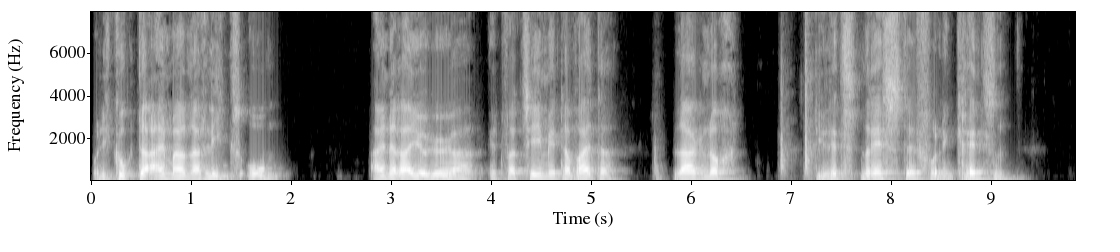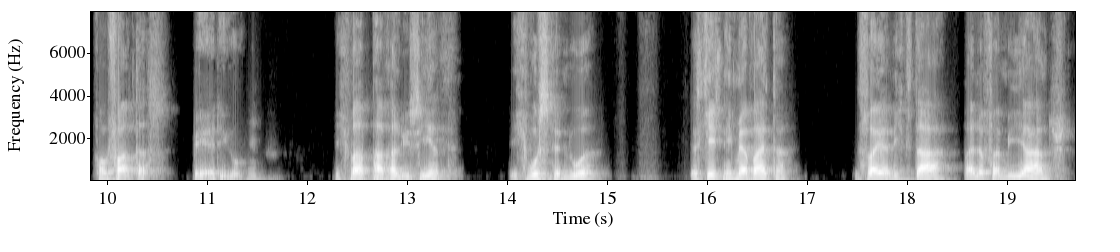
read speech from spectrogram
und ich guckte einmal nach links oben, eine Reihe höher, etwa zehn Meter weiter, lagen noch die letzten Reste von den Grenzen von Vaters Beerdigung. Mhm. Ich war paralysiert. Ich wusste nur, es geht nicht mehr weiter. Es war ja nichts da bei der Familie Hansch.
